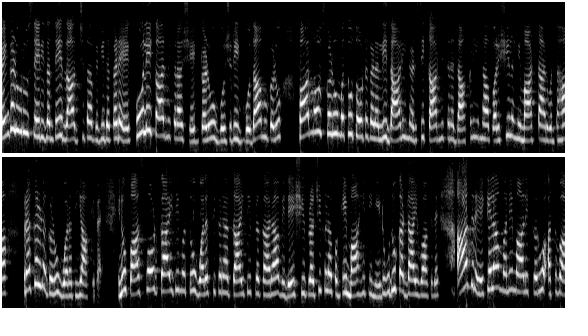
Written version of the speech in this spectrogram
ಬೆಂಗಳೂರು ಸೇರಿದಂತೆ ರಾಜ್ಯದ ವಿವಿಧ ಕಡೆ ಕೂಲಿ ಕಾರ್ಮಿಕರ ಶೆಡ್ಗಳು, ಗುಜರಿ ಗೋದಾಮುಗಳು, ಫಾರ್ಮ್ ಹೌಸ್ಗಳು ಮತ್ತು ತೋಟಗಳಲ್ಲಿ ದಾಳಿ ನಡೆಸಿ ಕಾರ್ಮಿಕರ ದಾಖಲೆಯನ್ನ ಪರಿಶೀಲನೆ ಮಾಡ್ತಾ ಇರುವಂತಹ ಪ್ರಕರಣಗಳು ವರದಿಯಾಗಿವೆ ಇನ್ನು ಪಾಸ್ಪೋರ್ಟ್ ಕಾಯ್ದೆ ಮತ್ತು ವಲಸಿಗರ ಕಾಯ್ದೆ ಪ್ರಕಾರ ವಿದೇಶಿ ಪ್ರಜೆಗಳ ಬಗ್ಗೆ ಮಾಹಿತಿ ನೀಡುವುದು ಕಡ್ಡಾಯವಾಗಿದೆ. ಆದರೆ ಕೆಲ ಮನೆ ಮಾಲೀಕರು ಅಥವಾ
